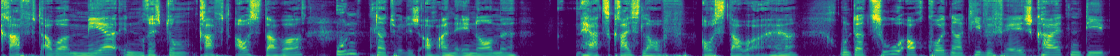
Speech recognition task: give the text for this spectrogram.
Kraft, aber mehr in Richtung Kraftausdauer und natürlich auch eine enorme Herz-Kreislauf-Ausdauer. Ja. Und dazu auch koordinative Fähigkeiten, die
